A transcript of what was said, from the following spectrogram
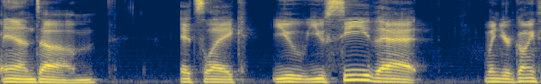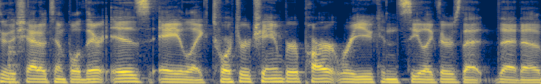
and um, it's like you you see that when you're going through the shadow temple there is a like torture chamber part where you can see like there's that that uh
